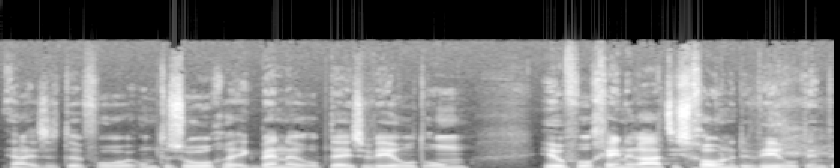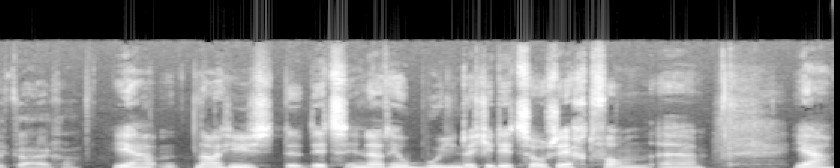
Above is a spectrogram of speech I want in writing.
ja, is het ervoor om te zorgen. Ik ben er op deze wereld om heel veel generaties schone de wereld in te krijgen. Ja, nou, hier is, dit is inderdaad heel boeiend dat je dit zo zegt. Van uh, ja,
